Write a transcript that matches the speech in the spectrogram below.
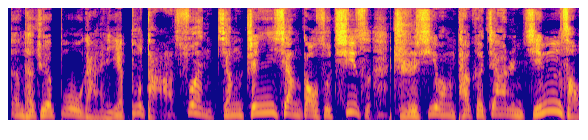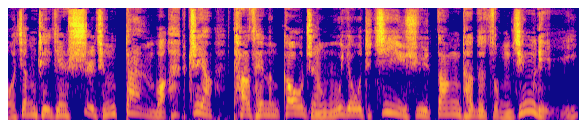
但他却不敢也不打算将真相告诉妻子，只希望他和家人尽早将这件事情淡忘，这样他才能高枕无忧的继续当他的总经理。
